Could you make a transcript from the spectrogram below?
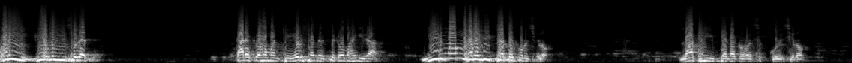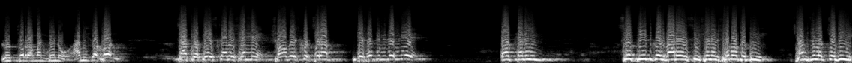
ঘরেই গৃহবন্দী ছিলেন। তারেক রহমানকে এরশাদের পেটো বাহিনীরা নির্মম ভাবে নির্যাতন করেছিল। লাঠি পেটা করেছিল। লুৎফর রহমান বেনু, আমি যখন জাতীয় প্রেস ক্লাবের সামনে সমাবেশ করছিলাম দেশজীবীদের নিয়ে, তৎকালীন সুপ্রিম কোর্ট বার অ্যাসোসিয়েশনের সভাপতি শামসুল চৌধুরী,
